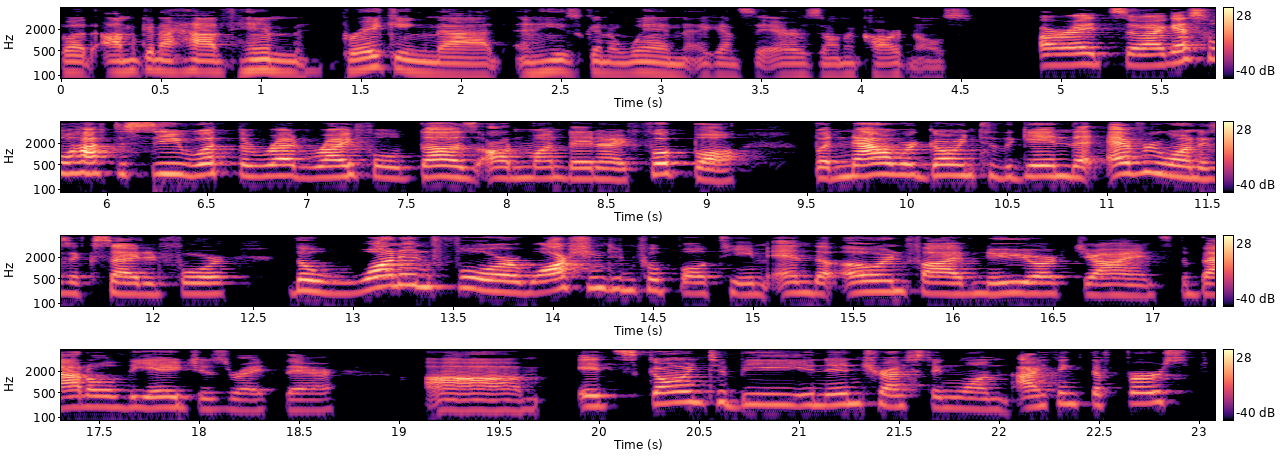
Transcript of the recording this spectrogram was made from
But I'm going to have him breaking that, and he's going to win against the Arizona Cardinals. All right, so I guess we'll have to see what the Red Rifle does on Monday Night Football. But now we're going to the game that everyone is excited for the 1 and 4 Washington football team and the 0 and 5 New York Giants. The battle of the ages right there. Um, it's going to be an interesting one. I think the first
